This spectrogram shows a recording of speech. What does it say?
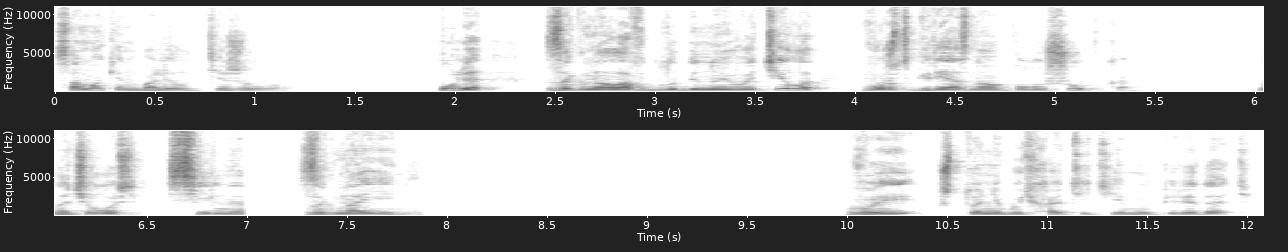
Самокин болел тяжело. Пуля загнала в глубину его тела ворс грязного полушубка. Началось сильное загноение. «Вы что-нибудь хотите ему передать?»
